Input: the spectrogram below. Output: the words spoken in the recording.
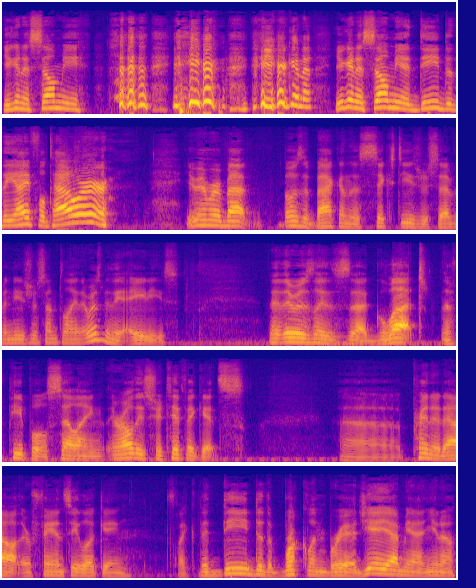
You're gonna sell me? you're, you're gonna you're gonna sell me a deed to the Eiffel Tower? You remember about what was it back in the 60s or 70s or something like that? It was in the 80s. There was this uh, glut of people selling. There were all these certificates uh, printed out. They're fancy looking. It's like the deed to the Brooklyn Bridge. Yeah, yeah, man. You know,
